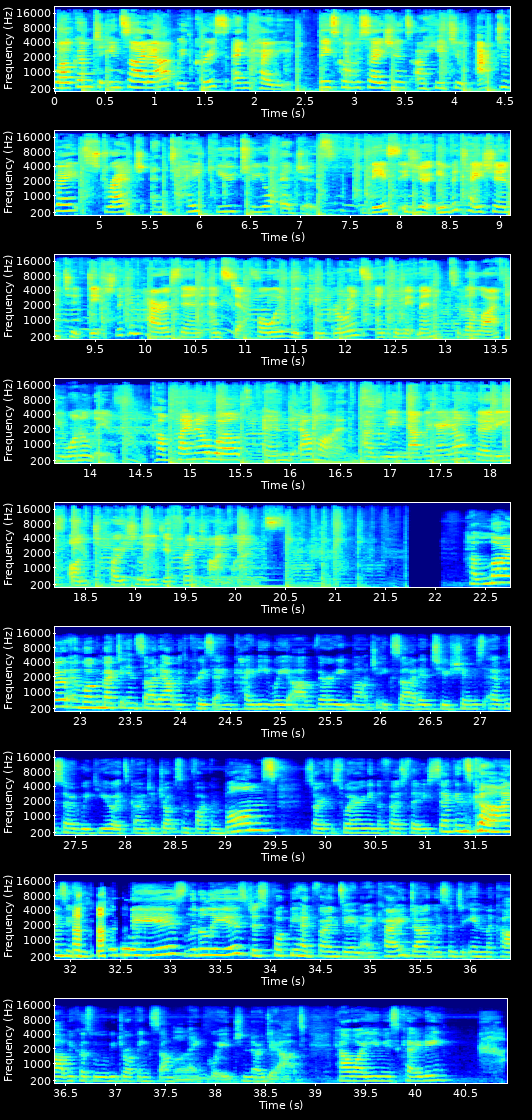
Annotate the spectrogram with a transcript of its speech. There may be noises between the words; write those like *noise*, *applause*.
Welcome to Inside Out with Chris and Katie. These conversations are here to activate, stretch, and take you to your edges. This is your invitation to ditch the comparison and step forward with congruence and commitment to the life you want to live. Come plane our worlds and our minds. as we navigate our 30s on totally different timelines. Hello and welcome back to Inside Out with Chris and Katie. We are very much excited to share this episode with you. It's going to drop some fucking bombs. Sorry for swearing in the first 30 seconds, *laughs* guys. If you little ears, little ears, just pop your headphones in, okay? Don't listen to in the car because we will be dropping some language, no doubt. How are you, Miss Katie?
